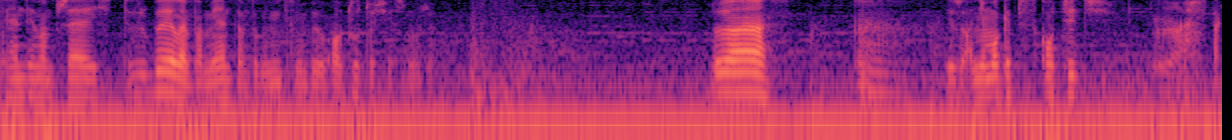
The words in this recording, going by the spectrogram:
Tędy mam przejść. Tu już byłem, pamiętam, tu nic nie było. O, tu coś jest może. Eee. Jezu, a nie mogę przeskoczyć? Tak,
